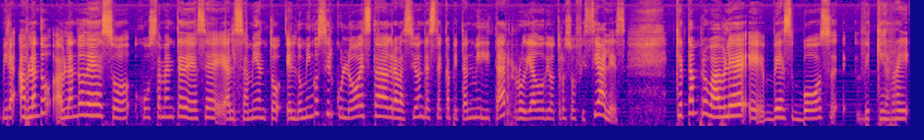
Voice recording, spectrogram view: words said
Mira, hablando, hablando de eso, justamente de ese alzamiento, el domingo circuló esta grabación de este capitán militar rodeado de otros oficiales. ¿Qué tan probable eh, ves vos de que,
